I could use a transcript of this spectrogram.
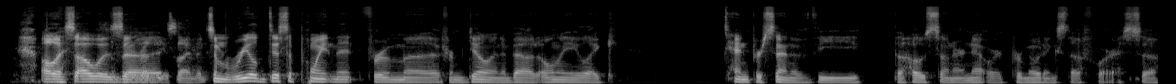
All I saw was uh, assignment. some real disappointment from uh, from Dylan about only like ten percent of the the hosts on our network promoting stuff for us. So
